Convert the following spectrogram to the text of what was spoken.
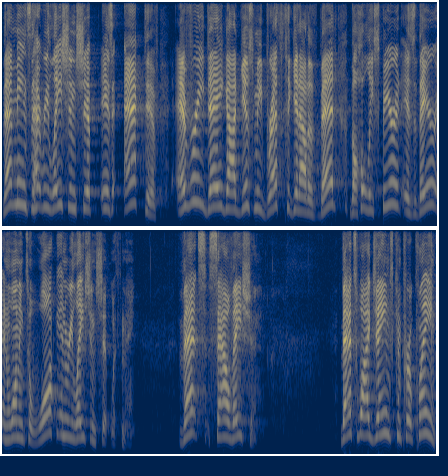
That means that relationship is active. Every day God gives me breath to get out of bed, the Holy Spirit is there and wanting to walk in relationship with me. That's salvation. That's why James can proclaim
